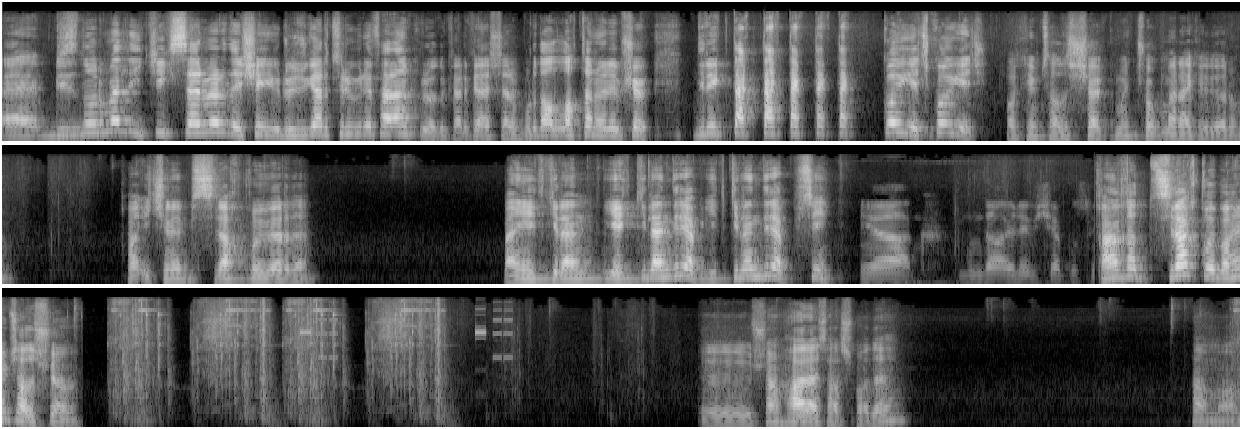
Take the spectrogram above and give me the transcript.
Ee, biz normalde 2x serverde şey rüzgar tribünü falan kuruyorduk arkadaşlar. Burada Allah'tan öyle bir şey yok. Direkt tak tak tak tak tak koy geç koy geç. Bakayım çalışacak mı? Çok merak ediyorum. Ha içine bir silah koy ver de. Ben yetkilen yetkilendir yap yetkilendir yap Hüseyin. Yok. Bunda öyle bir şey yok. Kanka silah koy bakayım çalışıyor mu? Ee, şu an hala çalışmadı. Tamam.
